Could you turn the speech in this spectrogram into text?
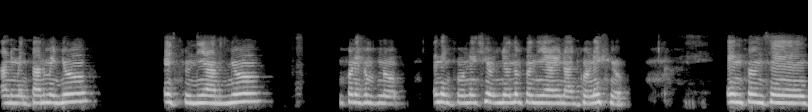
alimentarme yo, estudiar yo. Por ejemplo, en el colegio yo no podía ir al colegio. Entonces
